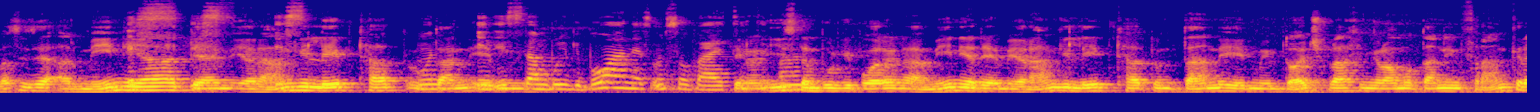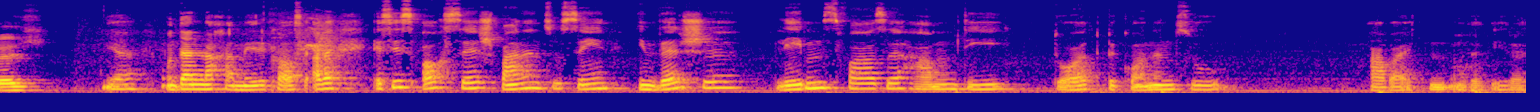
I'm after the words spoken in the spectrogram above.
was ist er, Armenier, Es der ist- im Iran ist- gelebt hat und, und dann in eben Istanbul geboren ist und so weiter. Genau, in Istanbul geborener Armenier, der im Iran gelebt hat und dann eben im deutschsprachigen Raum und dann in Frankreich. Ja, und dann nach Amerika aus. Aber es ist auch sehr spannend zu sehen, in welcher Lebensphase haben die dort begonnen zu arbeiten oder ihre.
